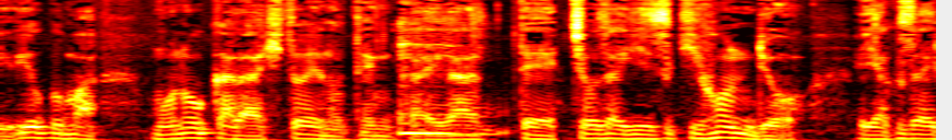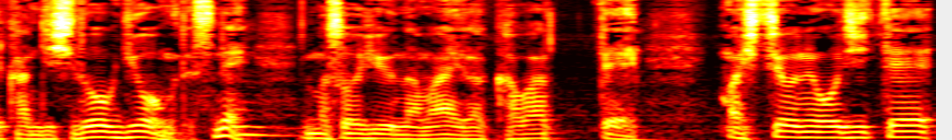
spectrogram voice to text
いうよくまあ、物から人への展開があって、えー、調剤技術基本料、薬剤管理指導業務ですね。うん、まあそういう名前が変わって、まあ必要に応じて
